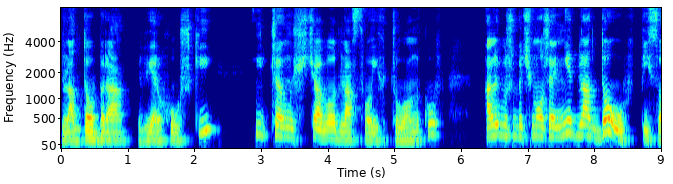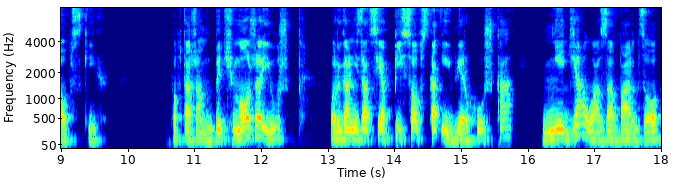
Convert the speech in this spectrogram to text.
dla dobra wierchuszki i częściowo dla swoich członków, ale już być może nie dla dołów pisowskich. Powtarzam, być może już organizacja pisowska i wierchuszka nie działa za bardzo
